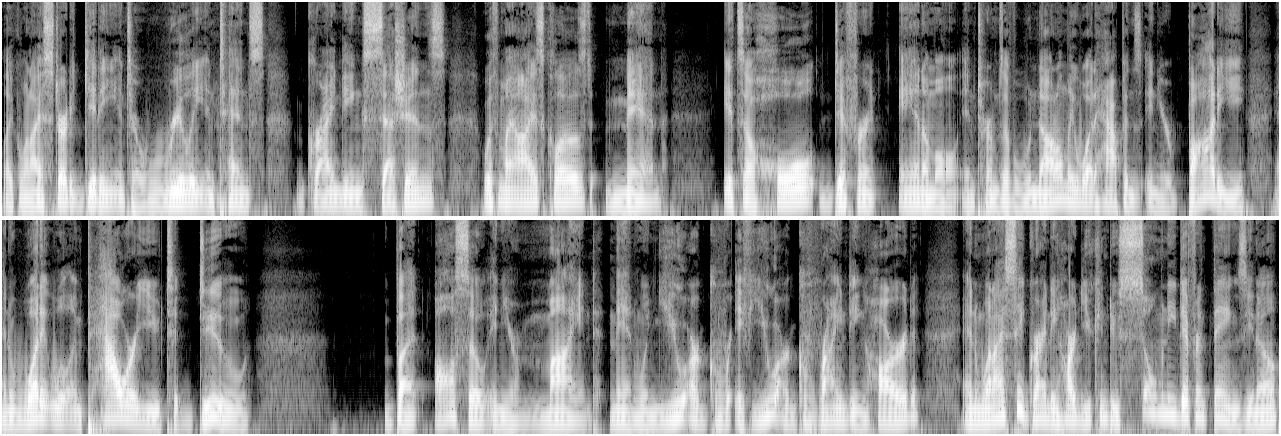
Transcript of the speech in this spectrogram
like when I started getting into really intense grinding sessions with my eyes closed, man, it's a whole different animal in terms of not only what happens in your body and what it will empower you to do, but also in your mind. Man, when you are gr- if you are grinding hard, and when I say grinding hard, you can do so many different things, you know?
